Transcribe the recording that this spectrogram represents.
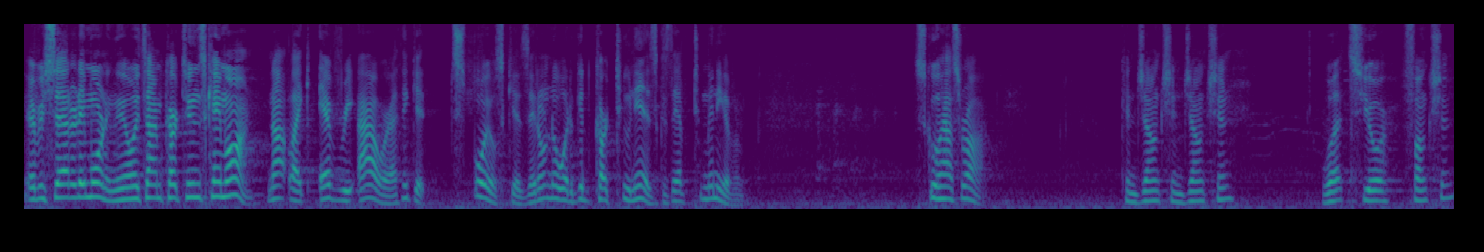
every Saturday morning, the only time cartoons came on. Not like every hour. I think it spoils kids. They don't know what a good cartoon is because they have too many of them. Schoolhouse Rock. Conjunction, junction. What's your function?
